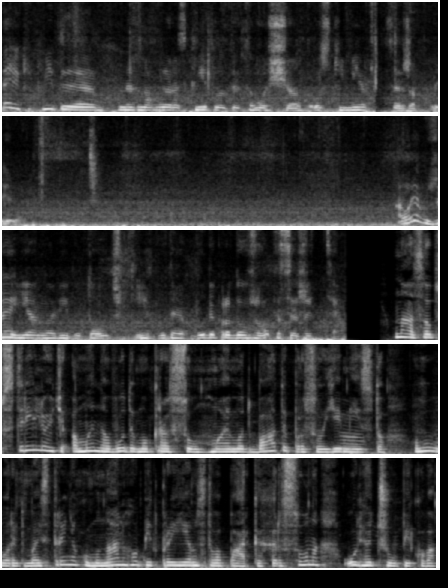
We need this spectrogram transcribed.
Деякі квіти не змогли розквітлити, тому що русський мір це жахливо. Але вже є нові бутончики, і буде, буде продовжуватися життя. Нас обстрілюють, а ми наводимо красу. Маємо дбати про своє місто, говорить майстриня комунального підприємства Парки Херсона Ольга Чупікова.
